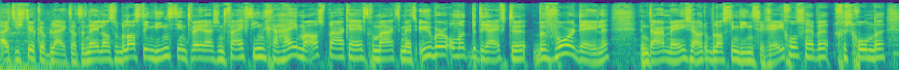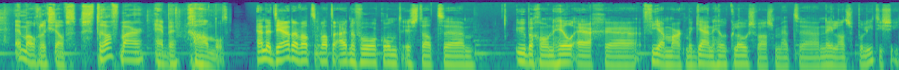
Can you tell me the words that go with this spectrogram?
Uit die stukken blijkt dat de Nederlandse Belastingdienst in 2015 geheime afspraken heeft gemaakt met Uber om het bedrijf te bevoordelen. En daarmee zou de Belastingdienst regels hebben geschonden en mogelijk zelfs strafbaar hebben gehandeld. En het derde wat, wat er uit naar voren komt is dat uh, Uber gewoon heel erg uh, via Mark McGann heel close was met uh, Nederlandse politici.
